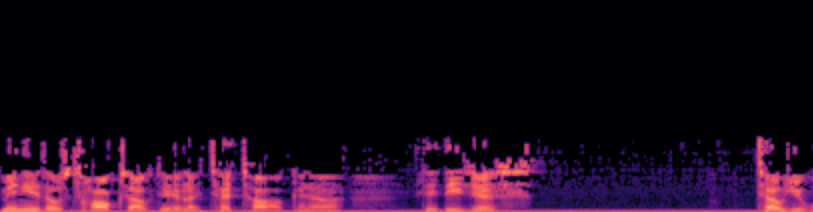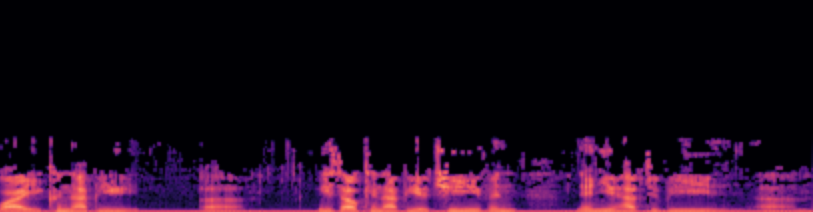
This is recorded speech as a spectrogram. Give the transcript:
many of those talks out there, like TED Talk, you know they, they just tell you why it could not be uh, result cannot be achieved, and then you have to be um,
